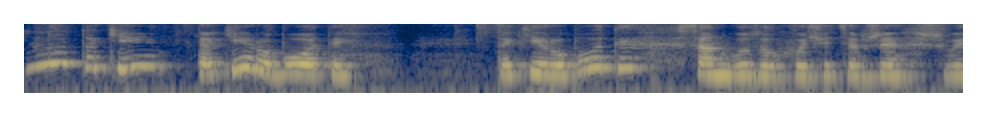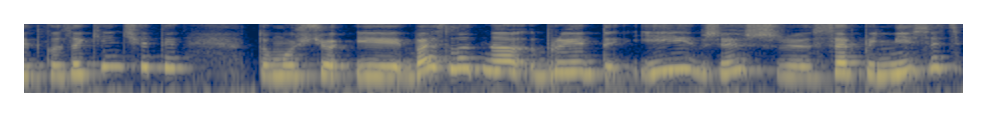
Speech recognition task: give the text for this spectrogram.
Ну, такі, такі роботи. Такі роботи. Санвузол хочеться вже швидко закінчити, тому що і безлад набрид, і вже ж серпень місяць,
